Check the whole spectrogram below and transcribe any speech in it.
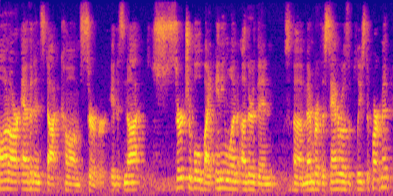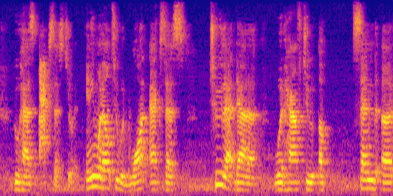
on our evidence.com server. It is not searchable by anyone other than a member of the Santa Rosa Police Department who has access to it. Anyone else who would want access to that data would have to send, uh,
